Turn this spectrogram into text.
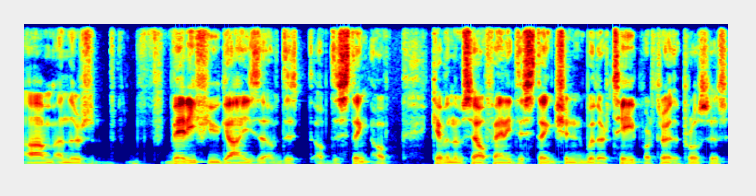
um, and there's very few guys that have dis- of distinct of given themselves any distinction with their tape or throughout the process.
